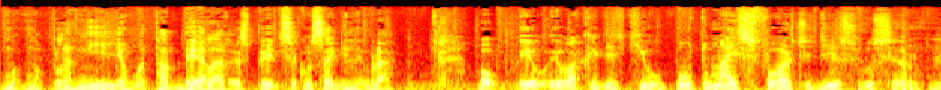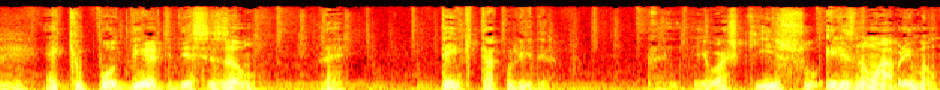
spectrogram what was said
uma, uma, planilha, uma tabela a respeito? Você consegue lembrar? Bom, eu, eu acredito que o ponto mais forte disso, Luciano, uhum. é que o poder de decisão, né, tem que estar com o líder. Eu acho que isso eles não abrem mão.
